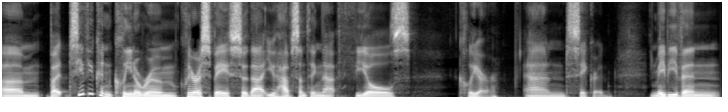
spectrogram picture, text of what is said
Um, but see if you can clean a room, clear a space so that you have something that feels clear and sacred. Maybe even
